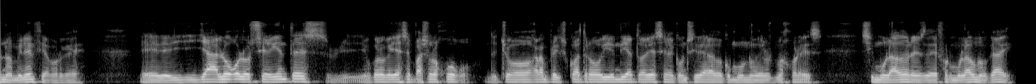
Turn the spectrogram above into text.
una eminencia, porque ya luego los siguientes, yo creo que ya se pasó el juego. De hecho, Grand Prix 4 hoy en día todavía se ha considerado como uno de los mejores simuladores de Fórmula 1 que hay.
